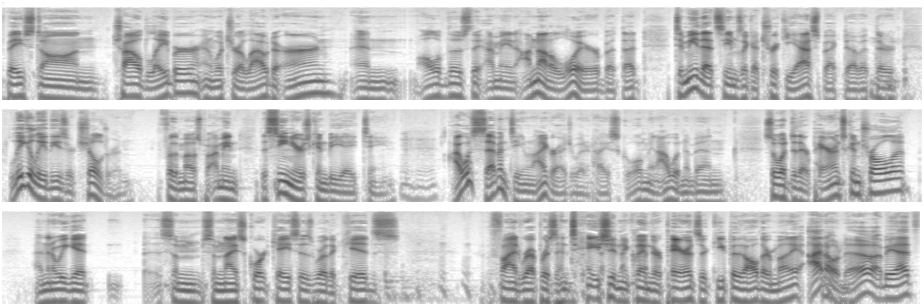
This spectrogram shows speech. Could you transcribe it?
based on child labor and what you're allowed to earn and all of those things? I mean, I'm not a lawyer, but that to me that seems like a tricky aspect of it. They're mm-hmm. legally these are children for the most part. I mean, the seniors can be 18. Mm-hmm. I was 17 when I graduated high school. I mean, I wouldn't have been. So what? Do their parents control it? And then we get uh, some some nice court cases where the kids find representation and claim their parents are keeping all their money. I don't know. I mean, that's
